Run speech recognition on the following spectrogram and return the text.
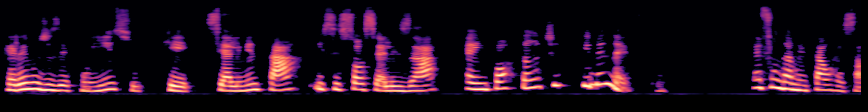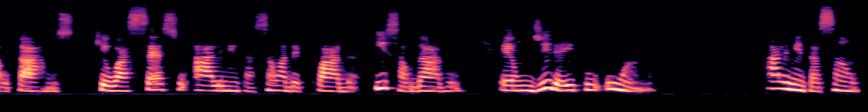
Queremos dizer com isso que se alimentar e se socializar é importante e benéfico. É fundamental ressaltarmos que o acesso à alimentação adequada e saudável é um direito humano. A alimentação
